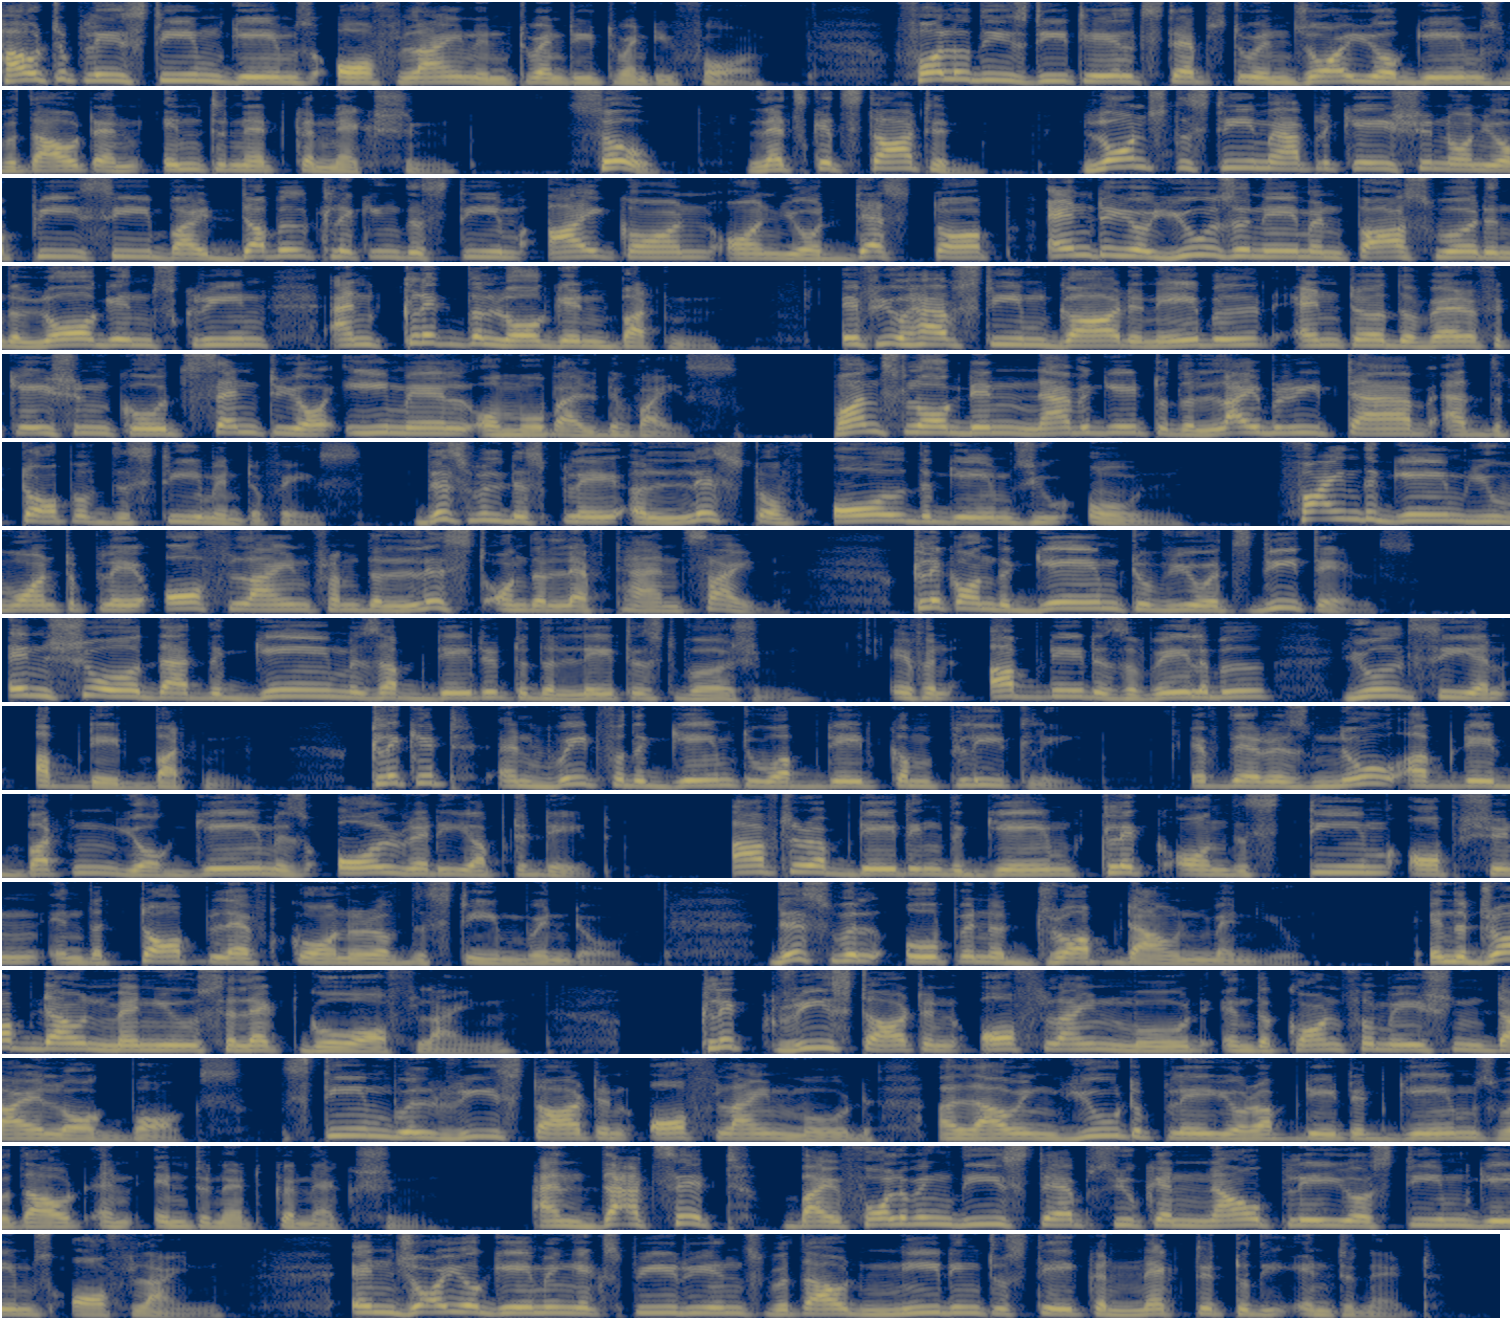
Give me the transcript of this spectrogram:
How to play Steam games offline in 2024. Follow these detailed steps to enjoy your games without an internet connection. So, let's get started. Launch the Steam application on your PC by double-clicking the Steam icon on your desktop, enter your username and password in the login screen, and click the login button. If you have Steam Guard enabled, enter the verification code sent to your email or mobile device. Once logged in, navigate to the Library tab at the top of the Steam interface. This will display a list of all the games you own. Find the game you want to play offline from the list on the left-hand side. Click on the game to view its details. Ensure that the game is updated to the latest version. If an update is available, you'll see an update button. Click it and wait for the game to update completely. If there is no update button, your game is already up to date. After updating the game, click on the Steam option in the top left corner of the Steam window. This will open a drop-down menu. In the drop-down menu, select Go Offline. Click Restart in offline mode in the confirmation dialog box. Steam will restart in offline mode, allowing you to play your updated games without an internet connection. And that's it. By following these steps, you can now play your Steam games offline. Enjoy your gaming experience without needing to stay connected to the internet.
